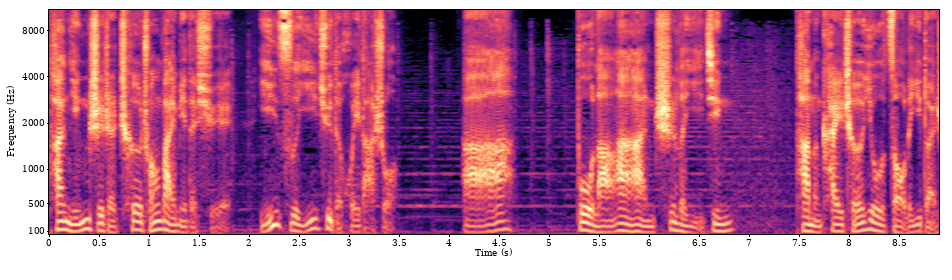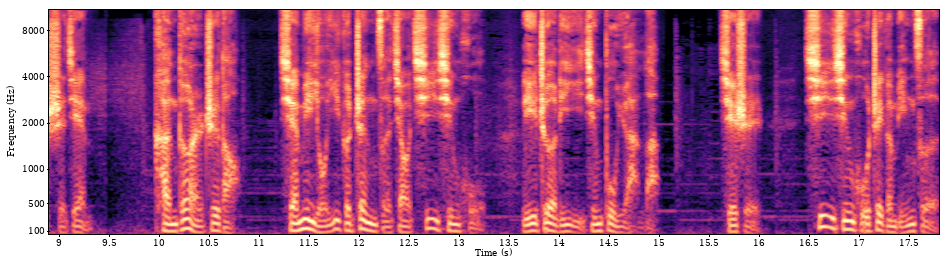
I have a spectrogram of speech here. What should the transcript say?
他凝视着车窗外面的雪，一字一句的回答说：“啊！”布朗暗暗吃了一惊。他们开车又走了一段时间。肯德尔知道前面有一个镇子叫七星湖，离这里已经不远了。其实，七星湖这个名字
